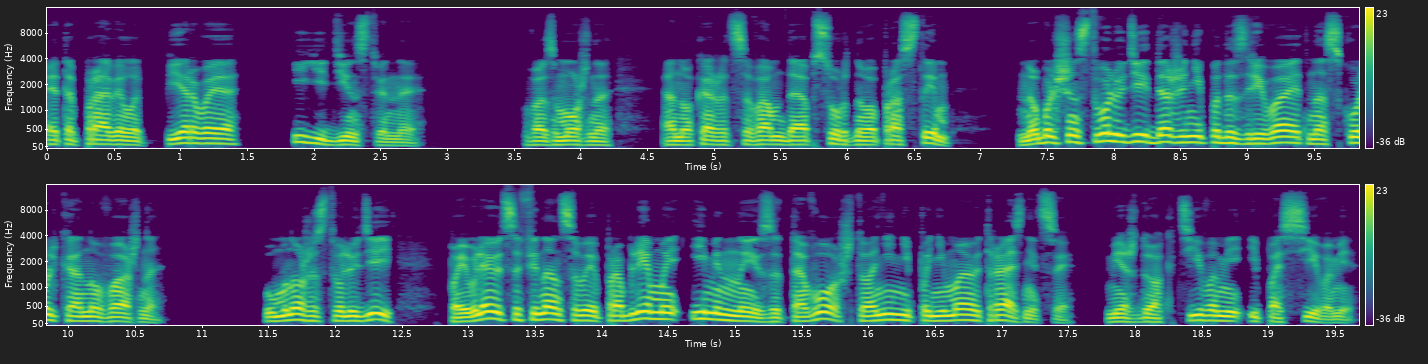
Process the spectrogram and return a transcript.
Это правило первое и единственное. Возможно, оно кажется вам до абсурдного простым, но большинство людей даже не подозревает, насколько оно важно. У множества людей появляются финансовые проблемы именно из-за того, что они не понимают разницы между активами и пассивами.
